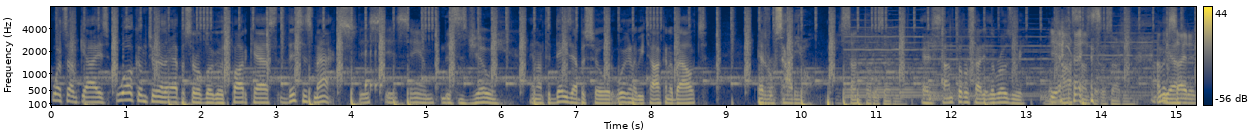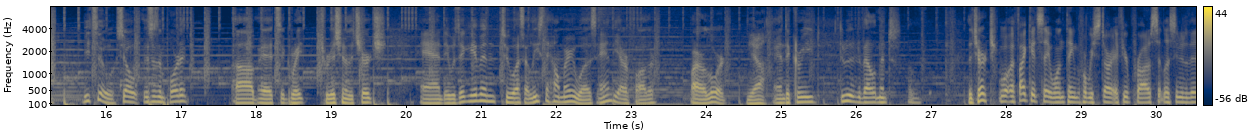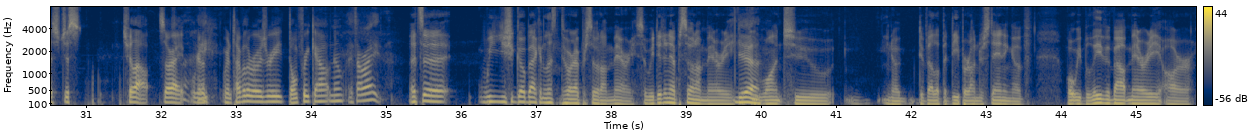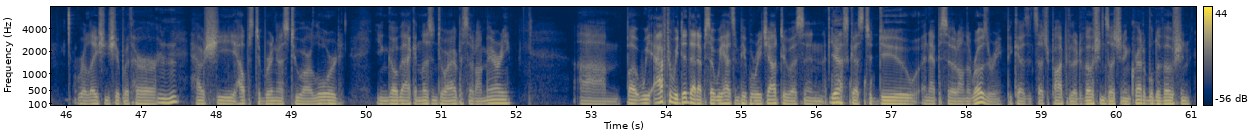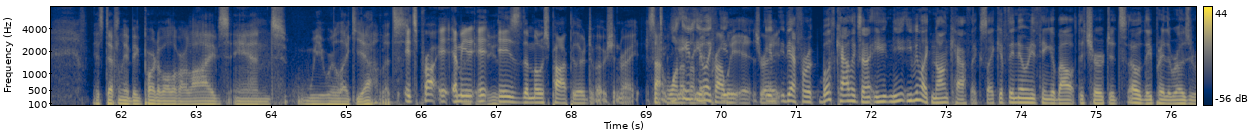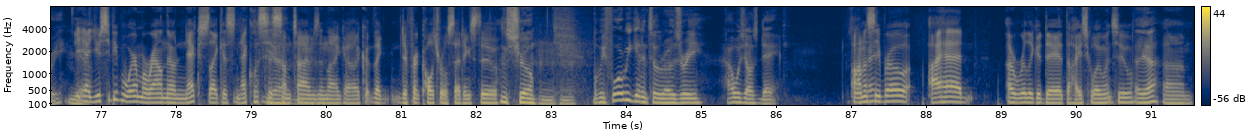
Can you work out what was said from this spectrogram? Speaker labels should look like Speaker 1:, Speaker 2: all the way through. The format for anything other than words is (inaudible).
Speaker 1: What's up, guys? Welcome to another episode of Logos Podcast. This is Max,
Speaker 2: This is Sam.
Speaker 3: This is Joey.
Speaker 1: and on today's episode, we're going to be talking about El Rosario,
Speaker 3: Santo Rosario.
Speaker 1: El Santo Rosario, the Rosary.
Speaker 2: Yeah.
Speaker 3: Santo (laughs) Rosario.
Speaker 2: I'm
Speaker 1: Yeah.
Speaker 2: excited.
Speaker 1: Me too. So this is important. Um, it's a great tradition of the church, and it was given to us. At least the Hail Mary was, and the Our Father, by our Lord,
Speaker 3: Yeah.
Speaker 1: and the Creed through the development of the church.
Speaker 2: Well, if I could say one thing before we start, if you're Protestant listening to this, just chill out. It's all right. We're gonna
Speaker 1: Hey.
Speaker 2: we're gonna talk about the Rosary. Don't freak out.
Speaker 1: No, it's all right.
Speaker 3: That's a we you should go back and listen to our episode on Mary. So we did an episode on Mary.
Speaker 1: Yeah.
Speaker 3: If you want to you know develop a deeper understanding of what we believe about Mary, our relationship with her,
Speaker 1: Mhm.
Speaker 3: how she helps to bring us to our Lord. You can go back and listen to our episode on Mary. Um, but we after we did that episode, we had some people reach out to us and
Speaker 1: Yeah.
Speaker 3: ask us to do an episode on the Rosary because it's such a popular devotion, such an incredible devotion. It's definitely a big part of all of our lives, and we were like, "Yeah, let's."
Speaker 2: It's pro. It, I mean,
Speaker 3: We can
Speaker 2: it
Speaker 3: do
Speaker 2: the most popular devotion, right? It's not one of
Speaker 1: It-
Speaker 2: them.
Speaker 1: it,
Speaker 2: It,
Speaker 1: like,
Speaker 2: probably
Speaker 1: it-
Speaker 2: is, right?
Speaker 1: It- yeah, for both Catholics and e- even like non-Catholics, like if they know anything about the church, it's oh they pray the Rosary.
Speaker 2: yeah. you see people wear them around their necks, like as necklaces,
Speaker 1: Yeah.
Speaker 2: sometimes in like uh, like different cultural settings too.
Speaker 1: It's true.
Speaker 3: Mhm.
Speaker 1: But before we get into the Rosary, how was y'all's day? Was
Speaker 2: Honestly,
Speaker 1: okay?
Speaker 2: bro, I had a really good day at the high school I went to.
Speaker 1: Oh yeah,
Speaker 2: Um,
